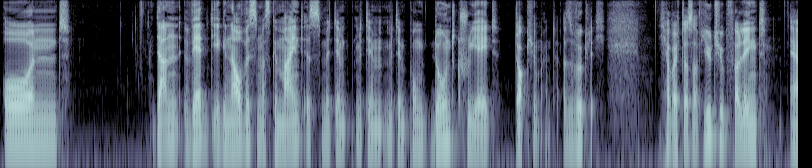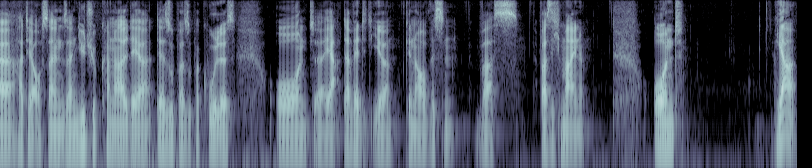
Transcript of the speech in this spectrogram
Und dann werdet ihr genau wissen, was gemeint ist mit dem, mit dem, mit dem Punkt Don't Create Document. Also wirklich. Ich habe euch das auf YouTube verlinkt. Er hat ja auch seinen, seinen YouTube-Kanal, der, der super, super cool ist. Und äh, ja, da werdet ihr genau wissen, was, was ich meine. Und ja,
